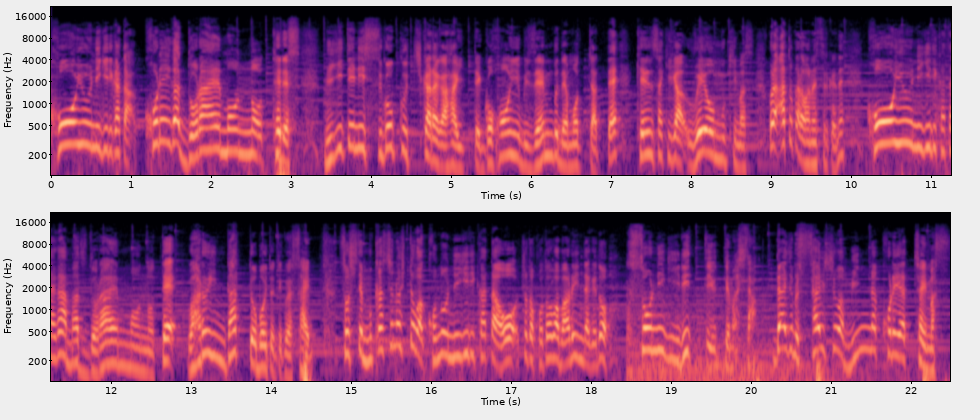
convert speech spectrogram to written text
こういう握り方。これがドラえもんの手です。右手にすごく力が入って5本指全部で持っちゃって剣先が上を向きます。これ後からお話しするからね。こういう握り方がまずドラえもんの手。悪いんだって覚えておいてください。そして昔の人はこの握り方をちょっと言葉悪いんだけどクソ握りって言ってました。大丈夫です。最初はみんなこれやっちゃいます。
